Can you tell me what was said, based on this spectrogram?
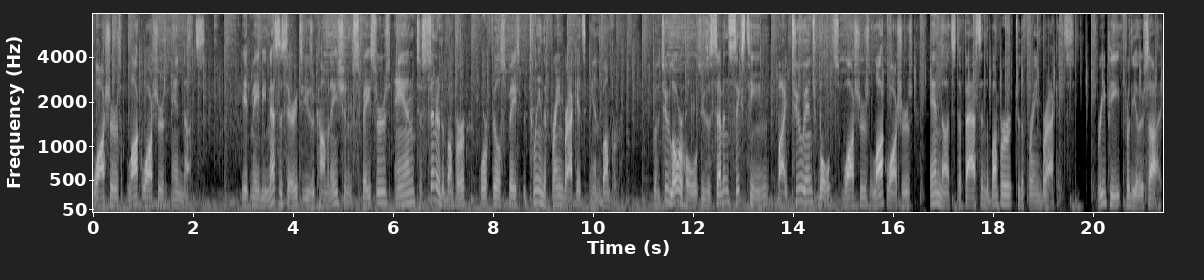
washers, lock washers, and nuts. It may be necessary to use a combination of spacers and to center the bumper or fill space between the frame brackets and bumper. For the two lower holes, use a 716 by 2 inch bolts, washers, lock washers, and nuts to fasten the bumper to the frame brackets. Repeat for the other side.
